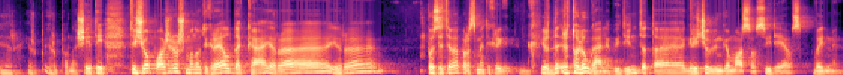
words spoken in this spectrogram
ir, ir, ir panašiai. Tai, tai šiuo požiūriu aš manau tikrai LDK yra, yra pozityvia prasme tikrai ir, ir toliau gali vaidinti tą greičiau jungiamosios idėjos vaidmenį.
